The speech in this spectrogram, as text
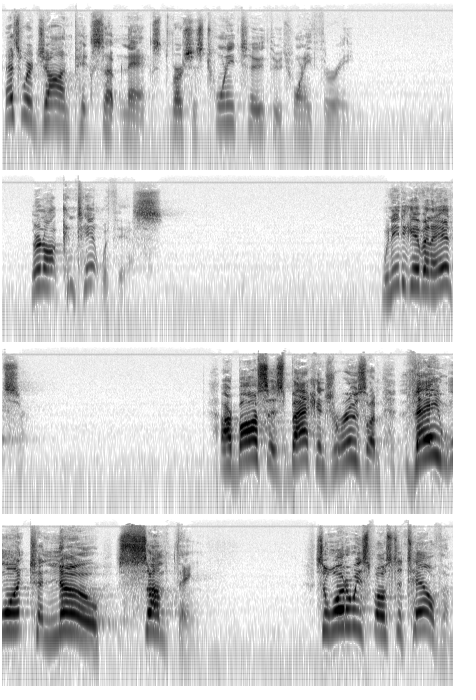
That's where John picks up next, verses 22 through 23. They're not content with this. We need to give an answer. Our bosses back in Jerusalem, they want to know something. So, what are we supposed to tell them?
